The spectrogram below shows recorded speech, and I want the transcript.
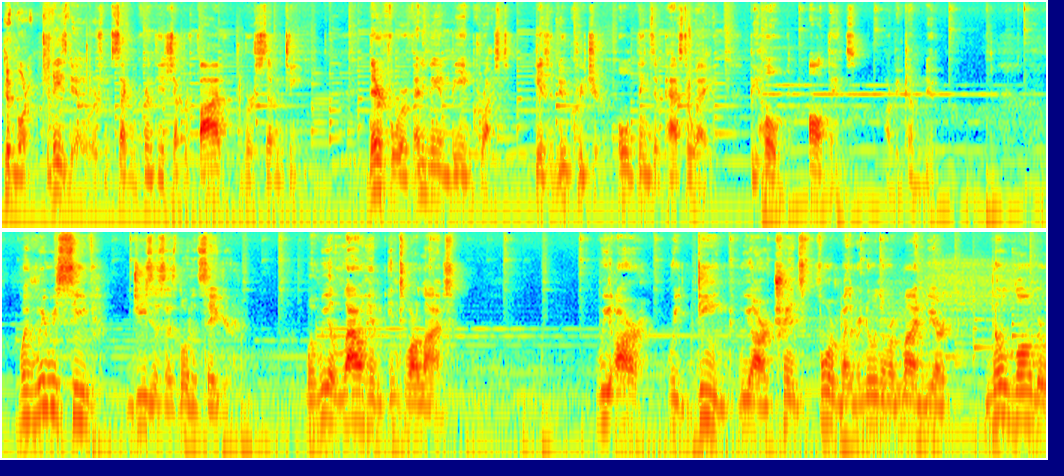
Good morning. Today's daily verse from 2 Corinthians chapter 5, verse 17. Therefore, if any man be in Christ, he is a new creature. Old things have passed away. Behold, all things are become new. When we receive Jesus as Lord and Savior, when we allow him into our lives, we are redeemed. We are transformed by the renewing of our mind. We are no longer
